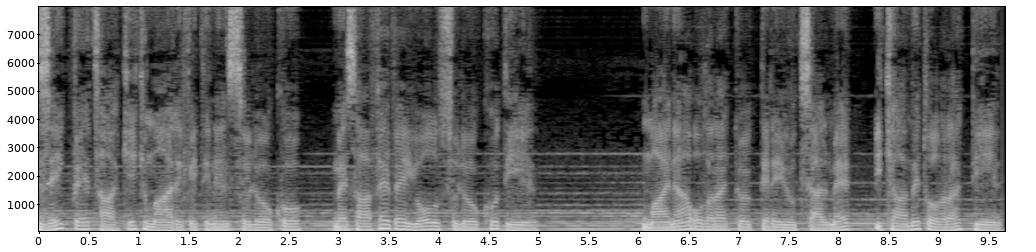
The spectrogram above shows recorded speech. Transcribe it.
Zevk ve tahkik marifetinin süluku, mesafe ve yol süluku değil. Mana olarak göklere yükselme, ikamet olarak değil.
